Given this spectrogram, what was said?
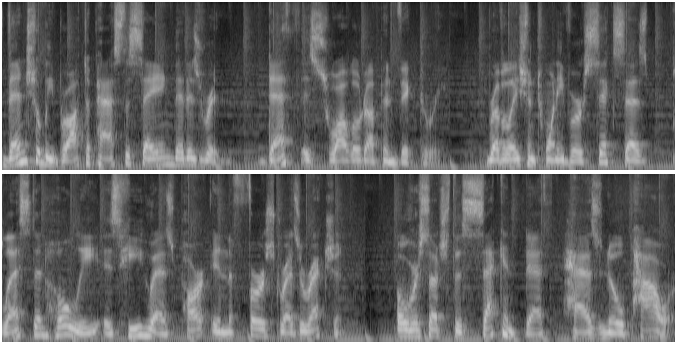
Then shall be brought to pass the saying that is written Death is swallowed up in victory. Revelation 20, verse 6 says, Blessed and holy is he who has part in the first resurrection. Over such the second death has no power.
